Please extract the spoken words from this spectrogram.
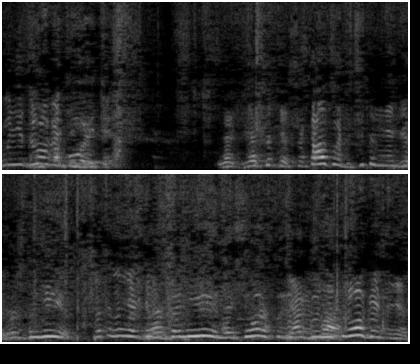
Говорю, не трогайте. Я, я что тебе, шакал какой-то? Что ты меня делаешь? Гражданин! Что ты меня делаешь? Гражданин, ну еще раз Я говорю, не трогай меня.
